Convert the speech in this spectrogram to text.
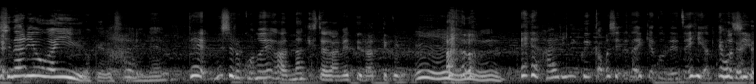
シナリオがいいわけですよね。でむしろこの絵がなくちゃダメってなってくる。うんうん。絵入りにくいかもしれないけどね。ぜひやってほしい。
